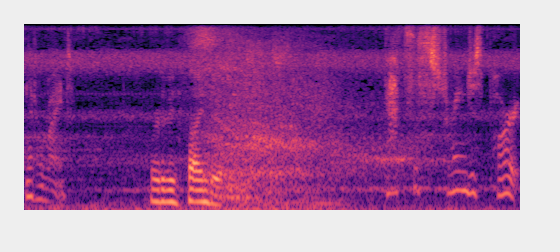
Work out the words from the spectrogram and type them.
Never mind. Where did he find it? That's the strangest part.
